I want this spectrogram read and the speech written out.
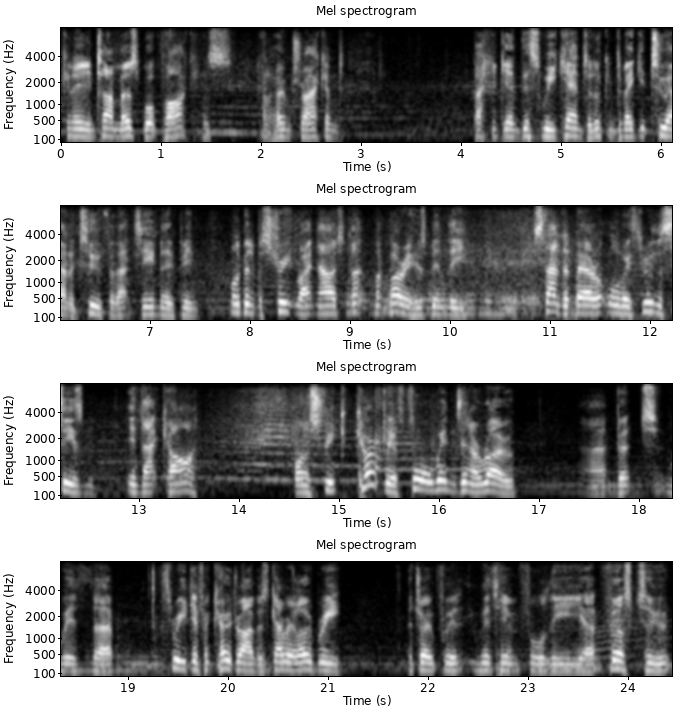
Canadian Tire Motorsport Park, his kind of home track, and back again this weekend. So looking to make it two out of two for that team. They've been on a bit of a streak right now. It's Matt McMurtry who's been the standard bearer all the way through the season in that car. On a streak currently of four wins in a row, uh, but with uh, three different co-drivers. Gabriel Aubry drove with, with him for the uh, first two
